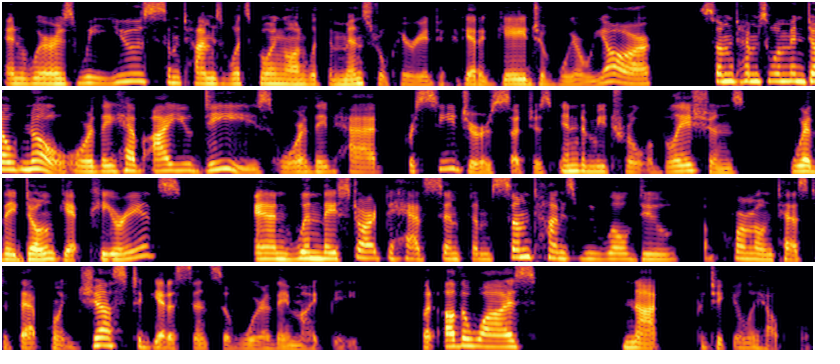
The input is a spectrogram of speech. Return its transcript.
And whereas we use sometimes what's going on with the menstrual period to get a gauge of where we are, sometimes women don't know, or they have IUDs, or they've had procedures such as endometrial ablations where they don't get periods. And when they start to have symptoms, sometimes we will do a hormone test at that point just to get a sense of where they might be. But otherwise, not particularly helpful.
